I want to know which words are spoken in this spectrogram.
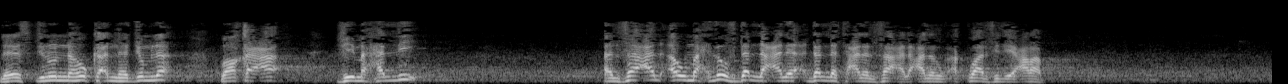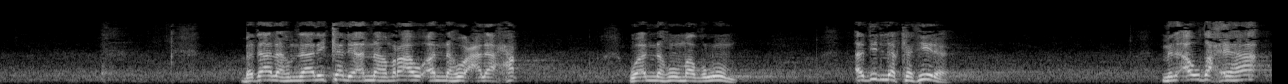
لا يسجننه كأنها جملة واقعة في محل الفاعل أو محذوف دل على دلت على الفاعل على الأقوال في الإعراب. بدا لهم ذلك لأنهم رأوا أنه على حق وأنه مظلوم. أدلة كثيرة من أوضحها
